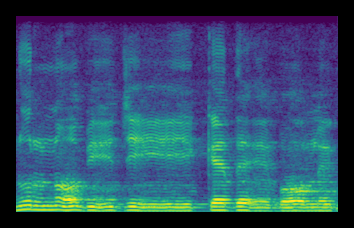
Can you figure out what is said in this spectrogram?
নূর নবীজি কেঁদে বলেন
